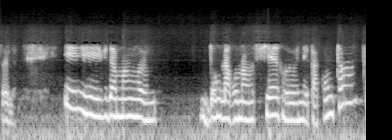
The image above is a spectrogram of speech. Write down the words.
seule. Et évidemment, euh, donc la romancière euh, n'est pas contente.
